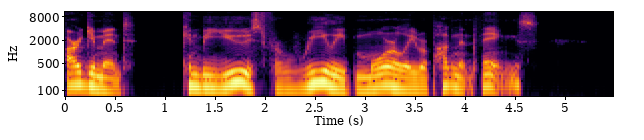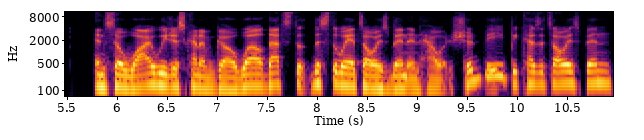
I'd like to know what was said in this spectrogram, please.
argument can be used for really morally repugnant things and so why we just kind of go well that's the this is the way it's always been and how it should be because it's always been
